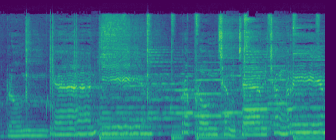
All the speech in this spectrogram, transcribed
กกลมแกนเอียง พระพรหมช่างแจงช่างเรียง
